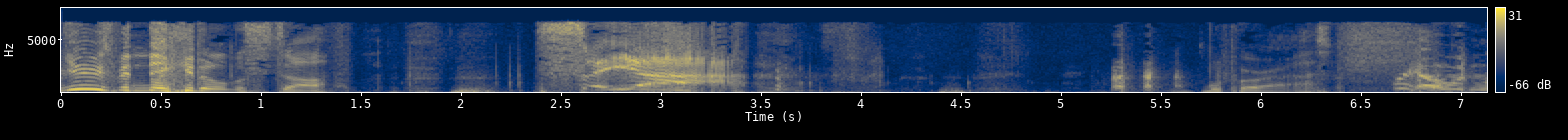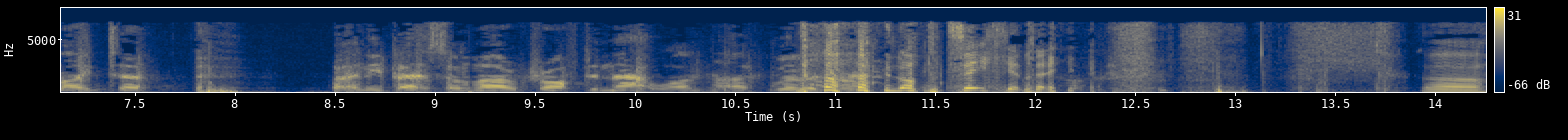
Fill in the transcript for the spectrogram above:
You've been nicking all the stuff. See ya! Whoop her ass. Wait, I wouldn't like to put any bets on Lara Croft in that one. I will admit. Not particularly. Oh,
